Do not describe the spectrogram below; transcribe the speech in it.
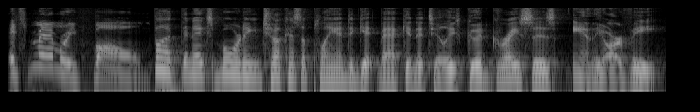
It's memory foam. But the next morning, Chuck has a plan to get back into Tilly's good graces and the RV.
